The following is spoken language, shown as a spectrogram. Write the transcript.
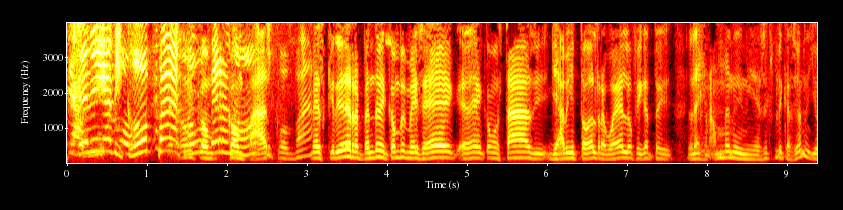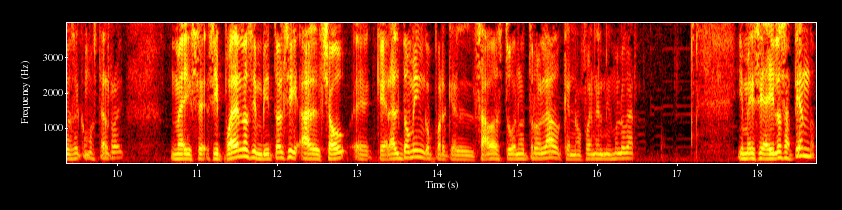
Que diga mi compa, ¿cómo com- perro no? compadre. Mi compa. Me escribe de repente mi compa y me dice, eh, eh, ¿cómo estás? Y ya vi todo el revuelo, fíjate. Le dije, no, hombre, ni, ni esa explicación, y yo sé cómo está el rollo. Me dice, si pueden los invito al, si- al show, eh, que era el domingo, porque el sábado estuvo en otro lado, que no fue en el mismo lugar. Y me dice, ahí los atiendo.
